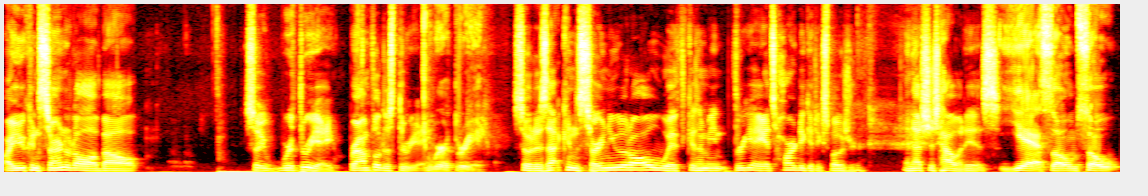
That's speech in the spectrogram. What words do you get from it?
Are you concerned at all about, so we're 3A, Brownfield is 3A. We're 3A. So does that concern you at all with because I mean 3A it's hard to get exposure. And that's just how it is. Yeah, so um, so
